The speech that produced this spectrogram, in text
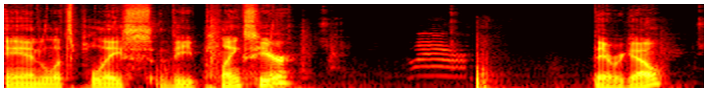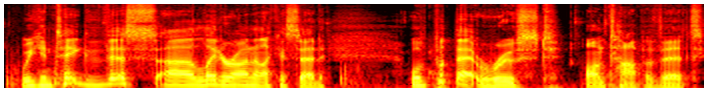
and let's place the planks here. There we go. We can take this uh, later on, and like I said, we'll put that roost on top of it,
